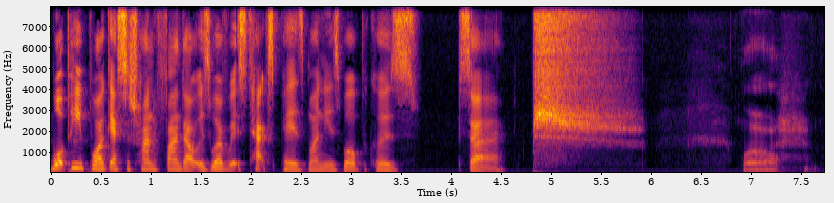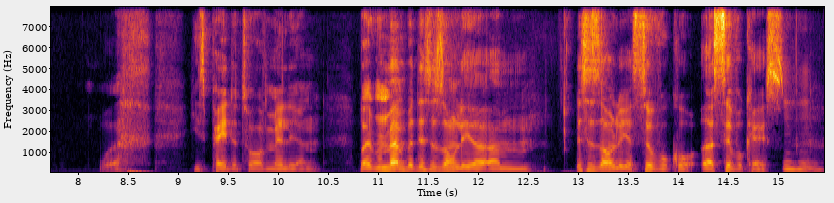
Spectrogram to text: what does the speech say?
what people, I guess, are trying to find out is whether it's taxpayers' money as well. Because, sir, Well, well, he's paid the twelve million, but remember, this is only a um, this is only a civil court, a civil case. Mm-hmm.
